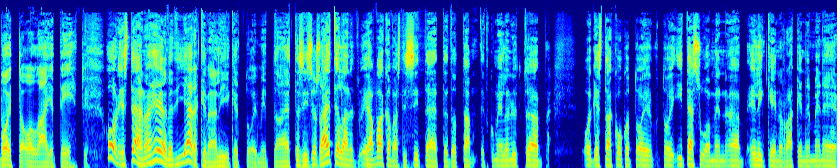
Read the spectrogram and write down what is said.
voitto ollaan jo tehty. On, ja tämähän on helvetin järkevää liiketoimintaa. Että siis jos ajatellaan nyt ihan vakavasti sitä, että, tota, että kun meillä nyt oikeastaan koko toi, toi Itä-Suomen ä, elinkeinorakenne menee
